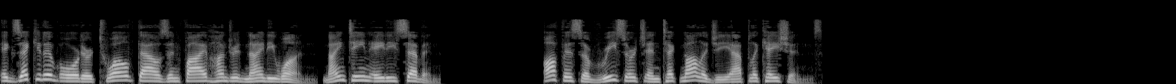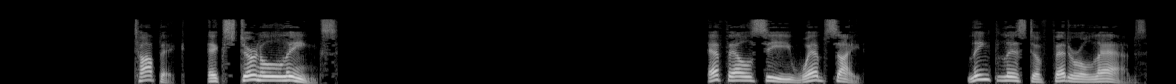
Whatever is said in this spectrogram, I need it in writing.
Executive Order 12591 1987 Office of Research and Technology Applications. Topic External links. FLC website. Linked list of federal labs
